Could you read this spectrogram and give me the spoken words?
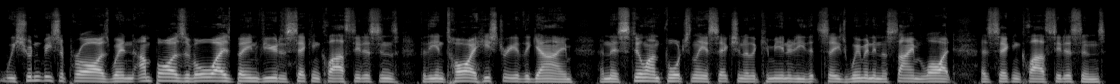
We shouldn't be surprised when umpires have always been viewed as second class citizens for the entire history of the game, and there's still, unfortunately, a section of the community that sees women in the same light as second class citizens.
